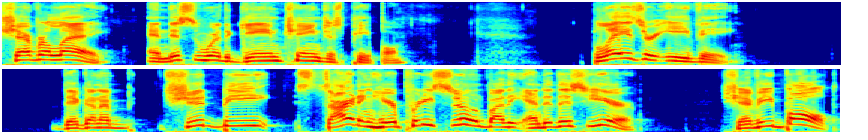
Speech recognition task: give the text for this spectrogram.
Chevrolet, and this is where the game changes, people. Blazer EV. They're going to should be starting here pretty soon by the end of this year. Chevy Bolt,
